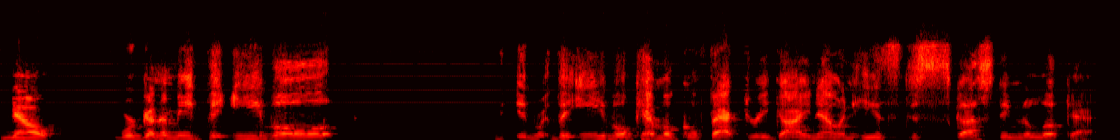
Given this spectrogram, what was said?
Now we're gonna meet the evil, the evil chemical factory guy now, and he's disgusting to look at.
